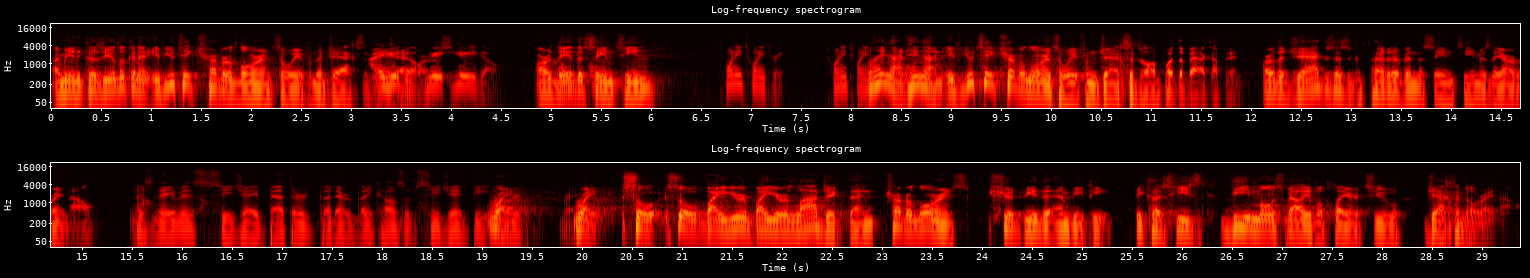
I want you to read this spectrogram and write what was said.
I mean, because you're looking at if you take Trevor Lawrence away from the Jacksonville right, here you go. Jaguars, Here, here you go. are they the same team? 2023. 2023. Well, hang on, hang on. If you take Trevor Lawrence away from Jacksonville and put the backup in, are the Jags as competitive in the same team as they are right now? His name is CJ Beathard, but everybody calls him CJ Beathard. Right. Right. So so by your by your logic then Trevor Lawrence should be the MVP because he's the most valuable player to Jacksonville right now.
